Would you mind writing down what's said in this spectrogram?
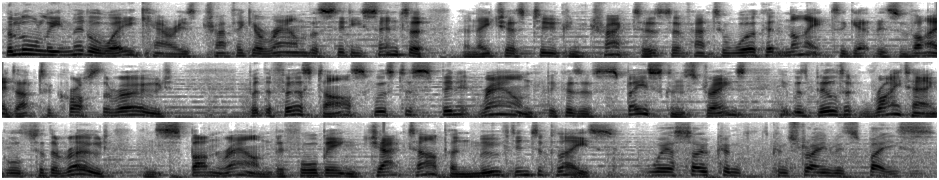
The Lawley Middleway carries traffic around the city centre, and HS2 contractors have had to work at night to get this viaduct across the road. But the first task was to spin it round. Because of space constraints, it was built at right angles to the road and spun round before being jacked up and moved into place. We're so con constrained with space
